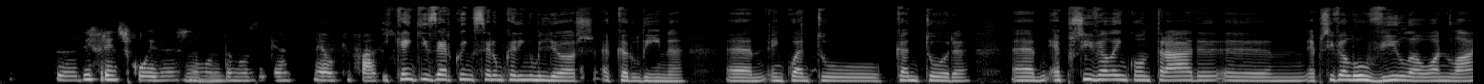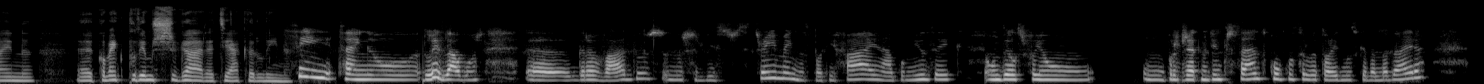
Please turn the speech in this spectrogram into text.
de diferentes coisas uhum. no mundo da música, é o que eu faço. E quem quiser conhecer um bocadinho melhor a Carolina, um, enquanto cantora, um, é possível encontrar, um, é possível ouvi-la online? Uh, como é que podemos chegar até à Carolina? Sim, tenho dois álbuns uh, gravados nos serviços de streaming, no Spotify, na Apple Music. Um deles foi um, um projeto muito interessante com o Conservatório de Música da Madeira,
